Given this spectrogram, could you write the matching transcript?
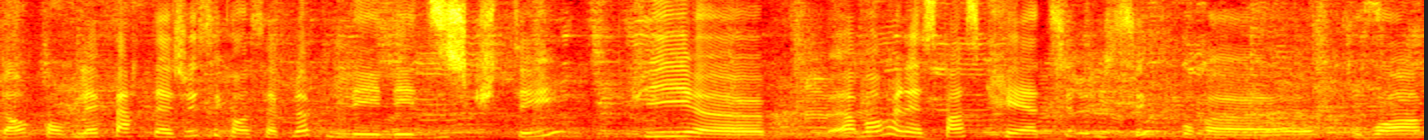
donc, on voulait partager ces concepts-là, puis les, discuter, puis euh, avoir un espace créatif aussi pour euh, pouvoir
